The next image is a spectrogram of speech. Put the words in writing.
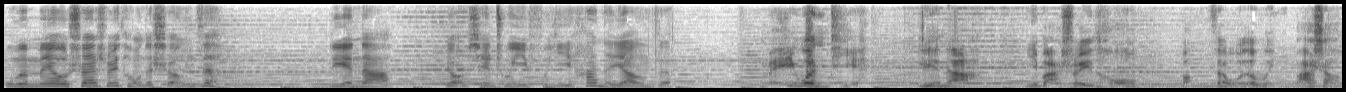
我们没有拴水桶的绳子。”列娜表现出一副遗憾的样子。没问题，列娜，你把水桶绑在我的尾巴上，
